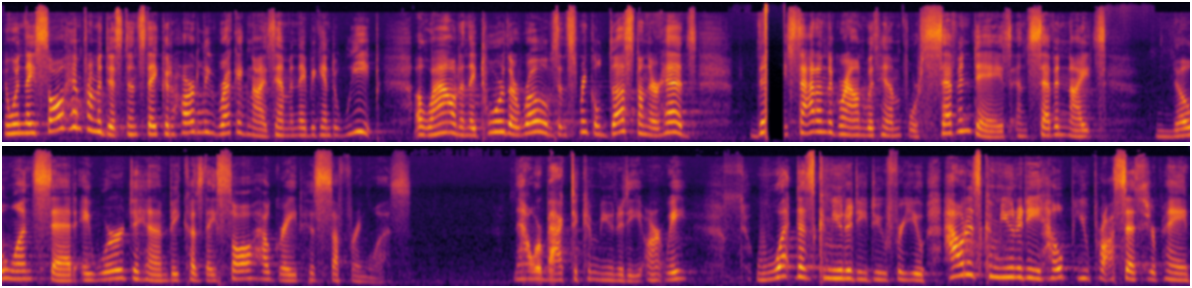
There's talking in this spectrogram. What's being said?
And when they saw him from a distance, they could hardly recognize him, and they began to weep aloud, and they tore their robes and sprinkled dust on their heads. Then they sat on the ground with him for seven days and seven nights. No one said a word to him because they saw how great his suffering was. Now we're back to community, aren't we? What does community do for you? How does community help you process your pain?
